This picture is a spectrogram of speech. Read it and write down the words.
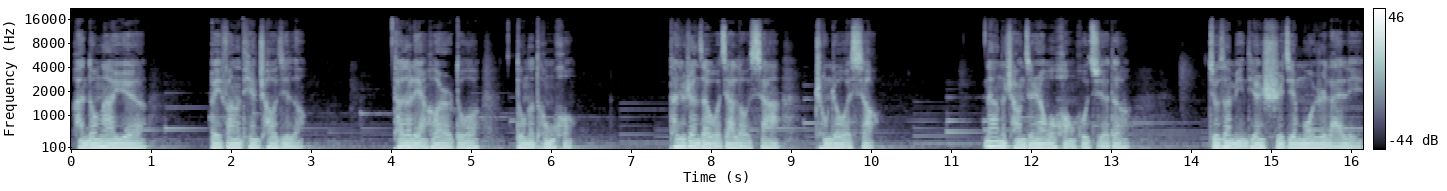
寒冬腊月，北方的天超级冷，他的脸和耳朵冻得通红。他就站在我家楼下，冲着我笑。那样的场景让我恍惚觉得，就算明天世界末日来临。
